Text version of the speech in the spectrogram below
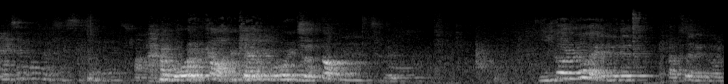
계속 보고 있었어요. 뭘까? 계속 보고 있었어. 이걸로 애들의 낯서는 걸.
